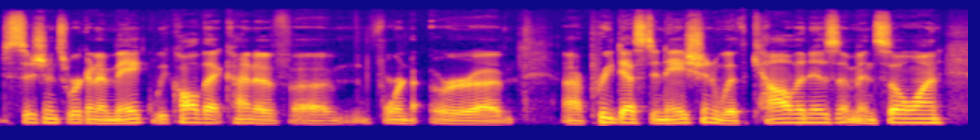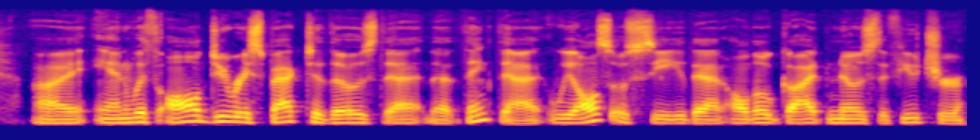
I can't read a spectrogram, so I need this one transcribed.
decisions we're going to make. We call that kind of uh, for or uh, uh, predestination with Calvinism and so on. And with all due respect to those that that think that, we also see that although God knows the future,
